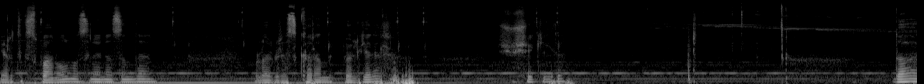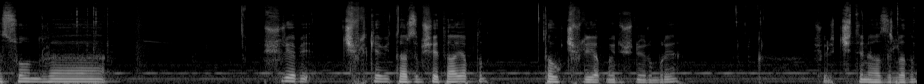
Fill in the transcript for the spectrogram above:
Yaratık spawn olmasın en azından. Buralar biraz karanlık bölgeler. Şu şekilde. Daha sonra şuraya bir çiftlik evi tarzı bir şey daha yaptım. Tavuk çiftliği yapmayı düşünüyorum buraya. Şöyle çitini hazırladım.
